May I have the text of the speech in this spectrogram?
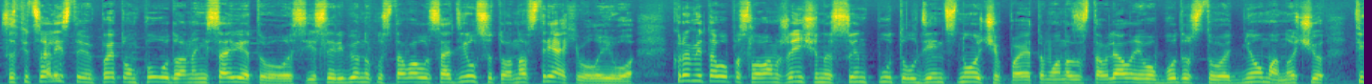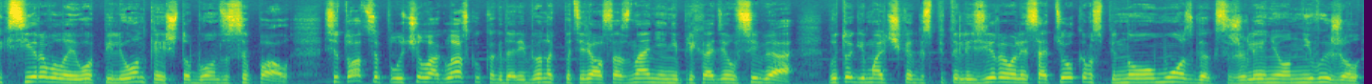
Со специалистами по этому поводу она не советовалась. Если ребенок ребенок уставал и садился, то она встряхивала его. Кроме того, по словам женщины, сын путал день с ночью, поэтому она заставляла его бодрствовать днем, а ночью фиксировала его пеленкой, чтобы он засыпал. Ситуация получила огласку, когда ребенок потерял сознание и не приходил в себя. В итоге мальчика госпитализировали с отеком спинного мозга. К сожалению, он не выжил.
